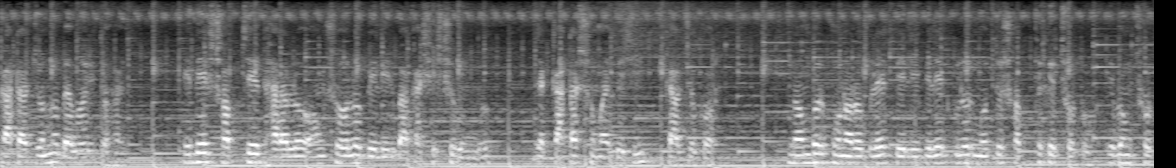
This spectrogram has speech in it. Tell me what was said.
কাটার জন্য ব্যবহৃত হয়। এদের সবচেয়ে ধারালো অংশ হলো বেলির বাঁকা শীর্ষবিন্দু, যা কাটার সময় বেশি কার্যকর। নম্বর পনেরো ব্লেড বেলি ব্লেডগুলোর মধ্যে সব থেকে ছোট এবং ছোট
